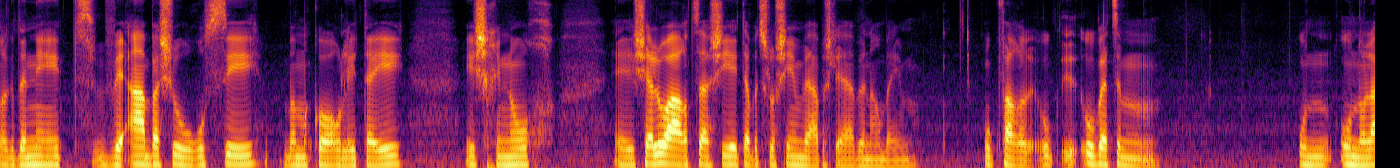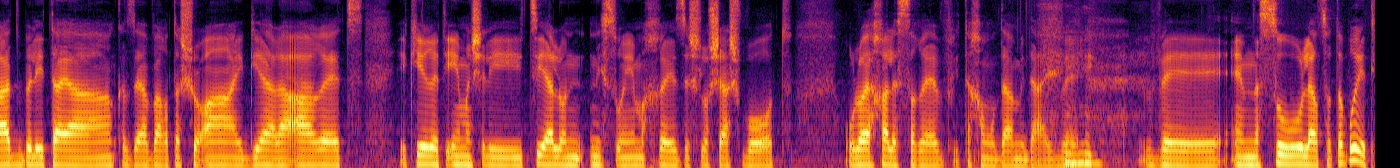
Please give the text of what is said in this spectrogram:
רקדנית, ואבא שהוא רוסי במקור, ליטאי, איש חינוך, אה, שעלו ארצה שהיא הייתה בת 30 ואבא שלי היה בן 40. הוא כבר, הוא, הוא בעצם, הוא, הוא נולד בליטא, כזה עבר את השואה, הגיע לארץ, הכיר את אימא שלי, הציע לו נישואים אחרי איזה שלושה שבועות. הוא לא יכל לסרב, הייתה חמודה מדי, והם נסעו לארצות הברית,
